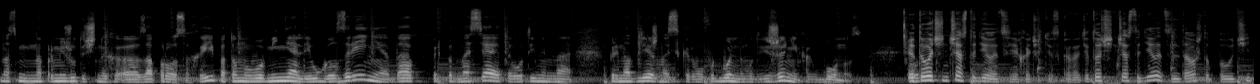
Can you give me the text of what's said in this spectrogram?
на, на промежуточных э, запросах, и потом его меняли угол зрения, да, преподнося это вот именно принадлежность к этому футбольному движению как бонус. Это очень часто делается, я хочу тебе сказать. Это очень часто делается для того, чтобы получить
